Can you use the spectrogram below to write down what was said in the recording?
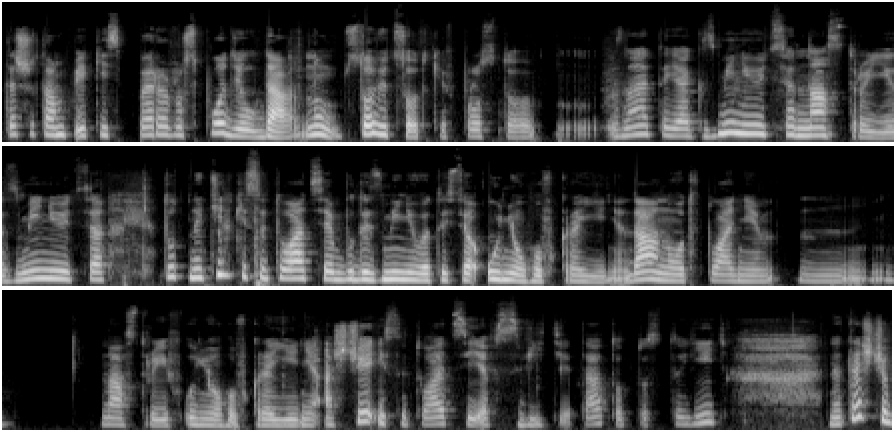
те, що там якийсь перерозподіл, да, ну, 100%. Просто, знаєте, як змінюються настрої, змінюються. Тут не тільки ситуація буде змінюватися у нього в країні, да, ну от в плані настроїв у нього в країні, а ще і ситуація в світі. Да, тобто стоїть не те, щоб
